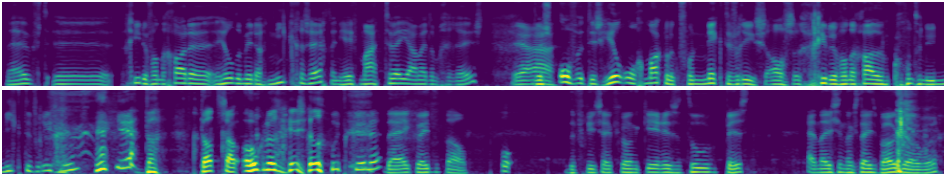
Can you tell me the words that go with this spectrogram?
Hij heeft uh, Guido van der Garde heel de middag Nick gezegd. En die heeft maar twee jaar met hem gereisd. Ja. Dus of het is heel ongemakkelijk voor Nick de Vries als Guido van der Garde hem continu Nick de Vries noemt. ja. Da dat zou ook nog eens heel goed kunnen. Nee, ik weet het al. De Vries heeft gewoon een keer in zijn tool gepist. En daar is hij nog steeds boos over.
